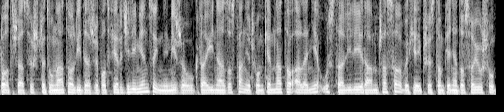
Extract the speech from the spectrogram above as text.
Podczas szczytu NATO liderzy potwierdzili m.in., że Ukraina zostanie członkiem NATO, ale nie ustalili ram czasowych jej przystąpienia do sojuszu.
